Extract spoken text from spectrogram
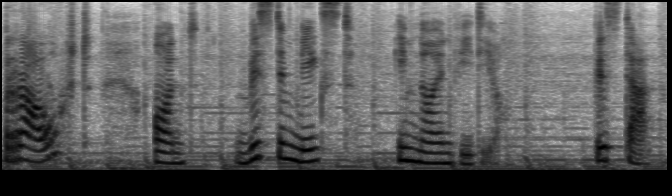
braucht. Und bis demnächst im neuen Video. Bis dann.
